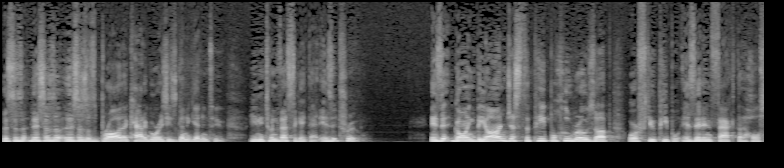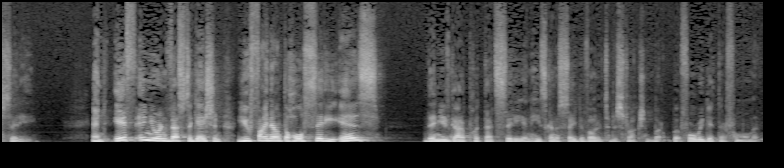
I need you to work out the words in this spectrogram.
This is, this, is, this is as broad a category as he's going to get into. You need to investigate that. Is it true? Is it going beyond just the people who rose up or a few people? Is it, in fact, the whole city? And if in your investigation you find out the whole city is, then you've got to put that city, and he's going to say, devote it to destruction. But before we get there for a moment,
